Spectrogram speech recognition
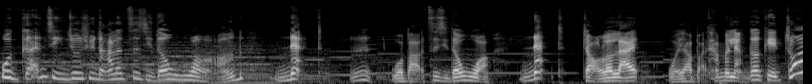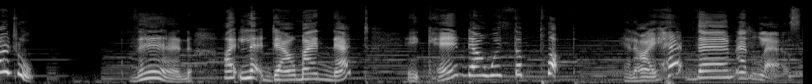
我赶紧就去拿了自己的网 net。嗯，我把自己的网 net 找了来，我要把他们两个给抓住。Then I let down my net. It came down with a plop, and I had them at last.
